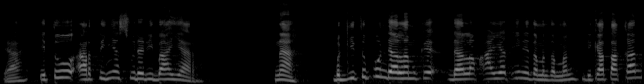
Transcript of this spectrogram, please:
Ya, itu artinya sudah dibayar. Nah, Begitupun dalam ke, dalam ayat ini teman-teman dikatakan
